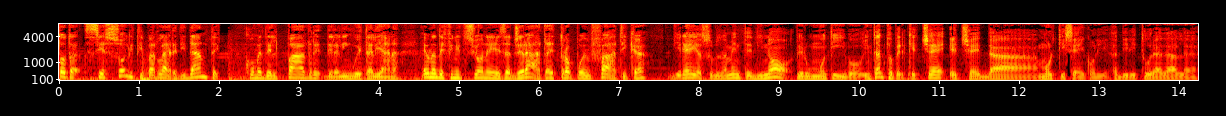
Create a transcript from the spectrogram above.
Patota, si è soliti parlare di Dante come del padre della lingua italiana. È una definizione esagerata? È troppo enfatica? Direi assolutamente di no per un motivo, intanto perché c'è e c'è da molti secoli, addirittura dal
